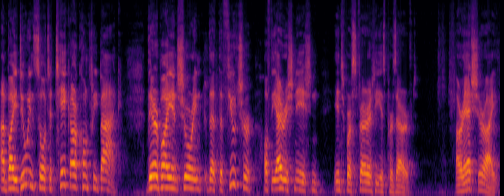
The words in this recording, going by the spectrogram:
and by doing so to take our country back, thereby ensuring that the future of the Irish nation into prosperity is preserved. Our Esh or I.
